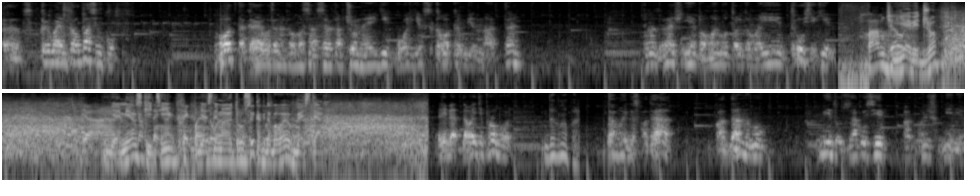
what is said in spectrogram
Э, вскрываем колбасинку. Вот такая вот она колбаса сырокопченая Егорьевского комбината. Прозрачнее, по-моему, только мои трусики. Я ведь Джо. Я мерзкий тип. Я снимаю трусы, когда бываю в гостях. Ребят, давайте пробовать. Давно пора. Дамы и господа, по данному виду закуси одно лишь мнение.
